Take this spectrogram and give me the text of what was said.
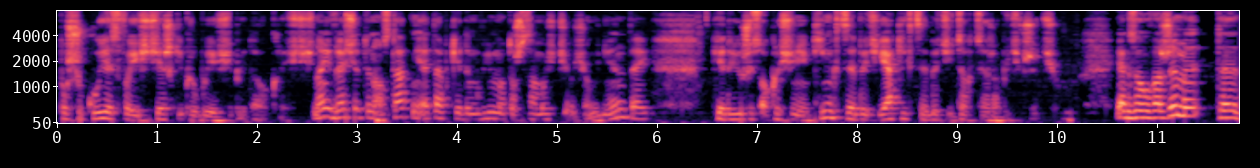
poszukuje swojej ścieżki, próbuje siebie dookreślić. No i wreszcie ten ostatni etap, kiedy mówimy o tożsamości osiągniętej, kiedy już jest określenie, kim chce być, jaki chce być i co chce robić w życiu. Jak zauważymy, te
